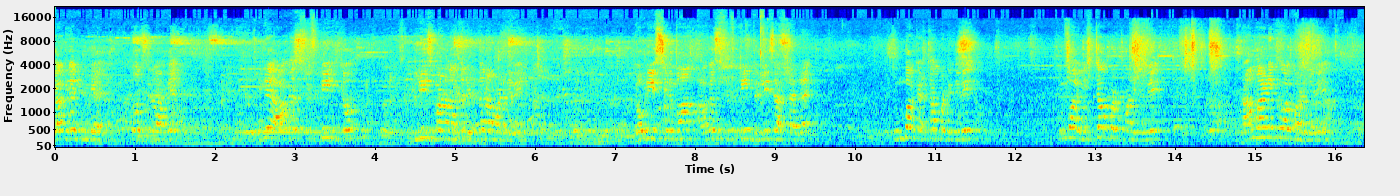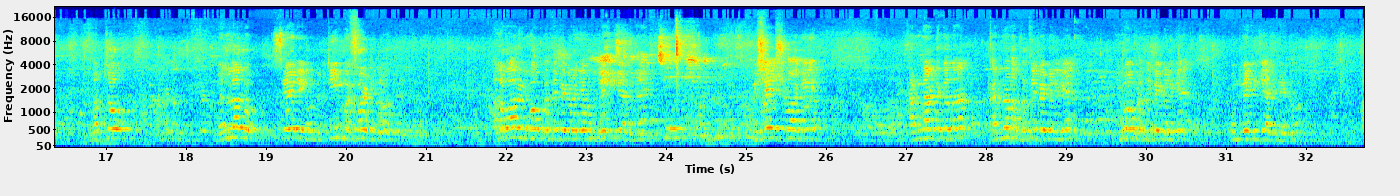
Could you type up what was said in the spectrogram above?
ಈಗಾಗಲೇ ನಿಮಗೆ ತೋರಿಸಿದ ಹಾಗೆ? ಇದೇ ಆಗಸ್ಟ್ ಫಿಫ್ಟೀನ್ತು ರಿಲೀಸ್ ಮಾಡೋಣ ಅಂತ ನಿರ್ಧಾರ ಮಾಡಿದ್ದೀವಿ. Gowri cinema August fifteen release ಆಗ್ತಾ ಇದೆ. ತುಂಬ ಕಷ್ಟಪಟ್ಟಿದ್ದೀವಿ. ತುಂಬ ಇಷ್ಟಪಟ್ಟು ಮಾಡಿದ್ದೀವಿ. ಪ್ರಾಮಾಣಿಕವಾಗಿ ಮಾಡಿದ್ದೀವಿ. ಮತ್ತು ಎಲ್ಲರೂ ಸೇರಿ ಒಂದು ಟೀಮ್ ಎಫರ್ಟ್ ಇದು. ಹಲವಾರು ಯುವ ಪ್ರತಿಭೆಗಳಿಗೆ ಒಂದು ವೇದಿಕೆಯಾಗಿದೆ ವಿಶೇಷವಾಗಿ ಕರ್ನಾಟಕದ ಕನ್ನಡ ಪ್ರತಿಭೆಗಳಿಗೆ ಯುವ ಪ್ರತಿಭೆಗಳಿಗೆ ಒಂದು ವೇದಿಕೆ ಆಗಿದೆ ಇದು.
